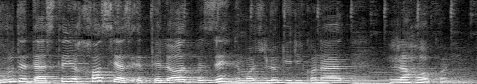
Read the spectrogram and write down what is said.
ورود دسته خاصی از اطلاعات به ذهن ما جلوگیری کند رها کنیم.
